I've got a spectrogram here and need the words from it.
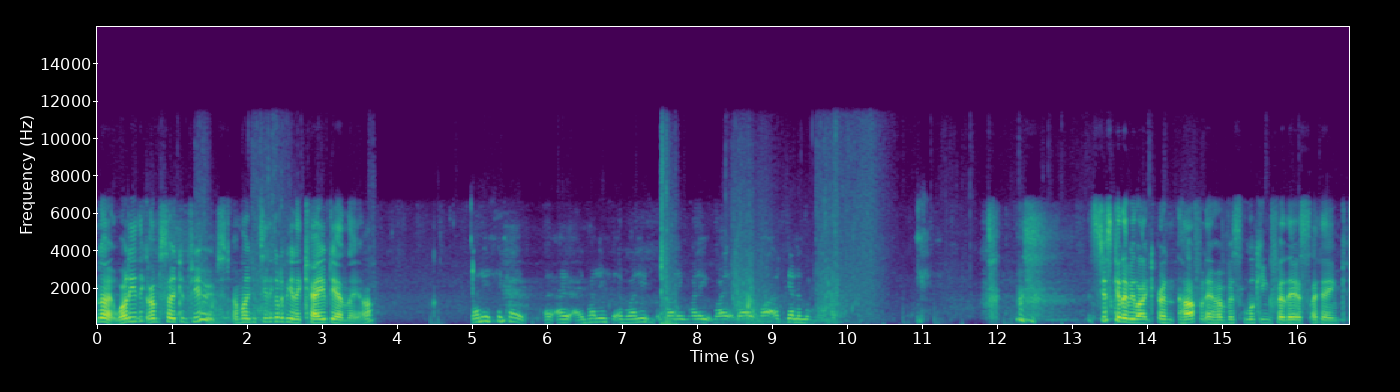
No, why do you think I'm so confused? I'm like, it's either got to be in a cave down there. Why do you think I, I, I, I- why do you, why do you, why do you, why do you, why, why, why, get in the water? It's just going to be like an, half an hour of us looking for this, I think.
